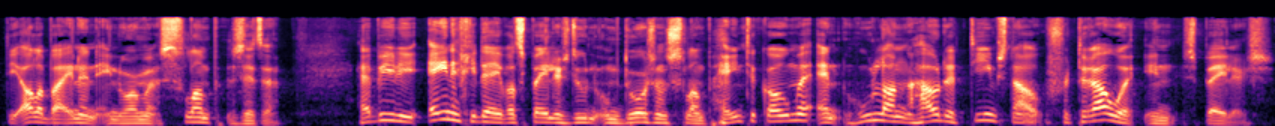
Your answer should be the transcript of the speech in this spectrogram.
die allebei in een enorme slump zitten. Hebben jullie enig idee wat spelers doen om door zo'n slump heen te komen? En hoe lang houden teams nou vertrouwen in spelers?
